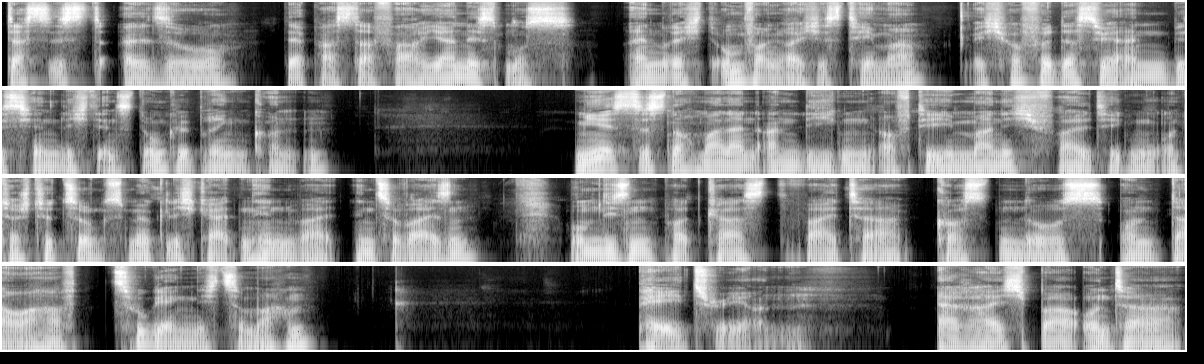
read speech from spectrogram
Das ist also der Pastafarianismus. Ein recht umfangreiches Thema. Ich hoffe, dass wir ein bisschen Licht ins Dunkel bringen konnten. Mir ist es nochmal ein Anliegen, auf die mannigfaltigen Unterstützungsmöglichkeiten hinzuweisen, um diesen Podcast weiter kostenlos und dauerhaft zugänglich zu machen. Patreon. Erreichbar unter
